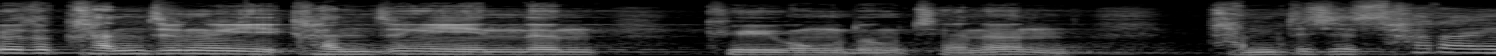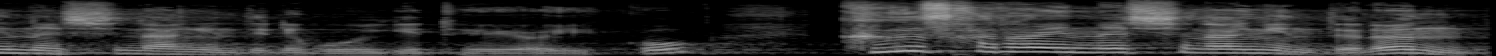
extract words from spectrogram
그래서 간증이 간증이 있는 교회 공동체는 반드시 살아있는 신앙인들이 모이게 되어 있고 그 살아있는 신앙인들은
